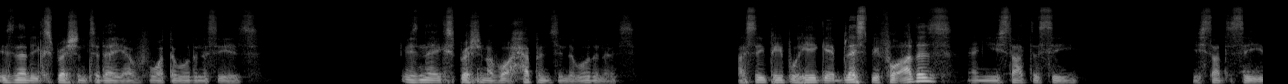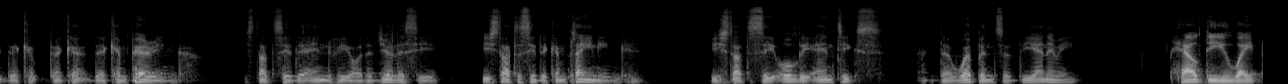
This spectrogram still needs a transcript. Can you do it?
Isn't that the expression today of what the wilderness is? Isn't that expression of what happens in the wilderness? I see people here get blessed before others, and you start to see, you start to see they're, they're, they're comparing. You start to see the envy or the jealousy. You start to see the complaining. You start to see all the antics and the weapons of the enemy. How do you wait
